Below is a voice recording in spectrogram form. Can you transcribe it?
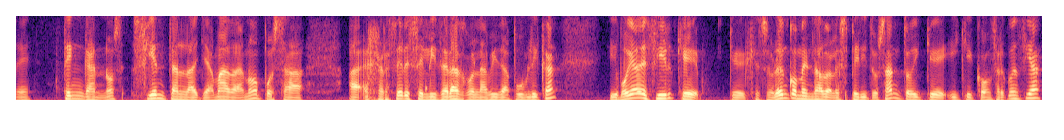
eh, tengan, ¿no? sientan la llamada, ¿no? Pues a, a ejercer ese liderazgo en la vida pública y voy a decir que, que, se lo he encomendado al Espíritu Santo y que, y que con frecuencia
